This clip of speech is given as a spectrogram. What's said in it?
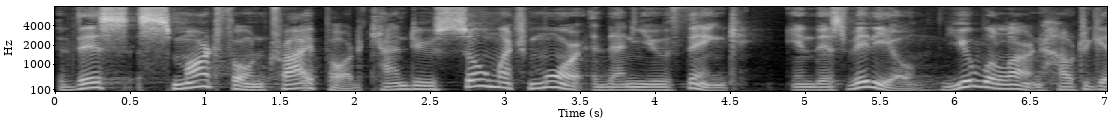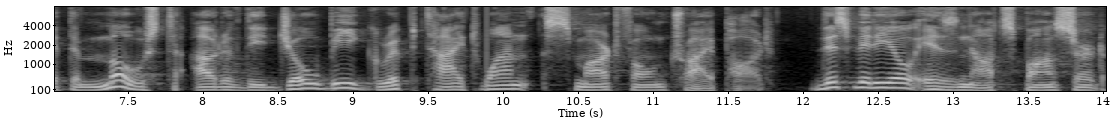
This smartphone tripod can do so much more than you think. In this video, you will learn how to get the most out of the Joby GripTight 1 smartphone tripod. This video is not sponsored.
